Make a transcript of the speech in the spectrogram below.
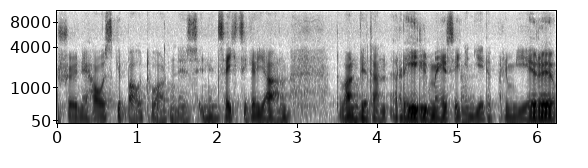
schöne Haus gebaut worden ist, in den 60er Jahren, da waren wir dann regelmäßig in jeder Premiere.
